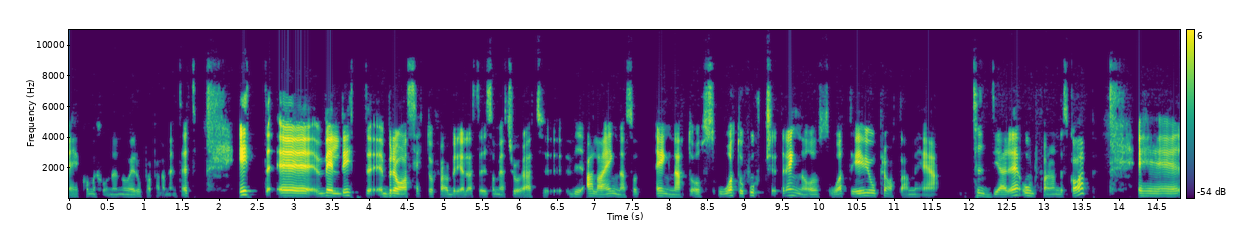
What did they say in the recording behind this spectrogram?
eh, kommissionen och Europaparlamentet. Ett eh, väldigt bra sätt att förbereda sig som jag tror att vi alla ägnat, ägnat oss åt och fortsätter ägna oss åt, det är ju att prata med tidigare ordförandeskap. Eh,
